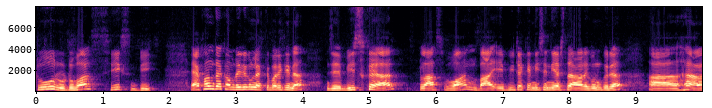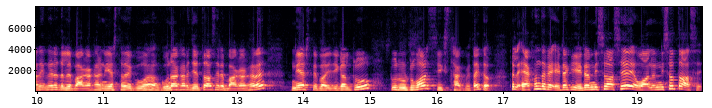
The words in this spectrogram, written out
Two root over six B এখন দেখো আমরা এরকম লিখতে পারি কি না যে B square plus one by এই বিটাকে নিচে নিয়ে আসতে আড়াই গুণ করে হ্যাঁ আড়াই করে তাহলে বাঘ আকারে নিয়ে আসতে হবে। গুণা- গুণ আকারে যেহেতু আছে, এটা বাঘ আকারে নিয়ে আসতে পারি। Equal to two root over six থাকবে, তাই তো? তাহলে এখন দেখো এটা কি, এটার নিচেও আছে ওয়ানের নিচেও তো আছে।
